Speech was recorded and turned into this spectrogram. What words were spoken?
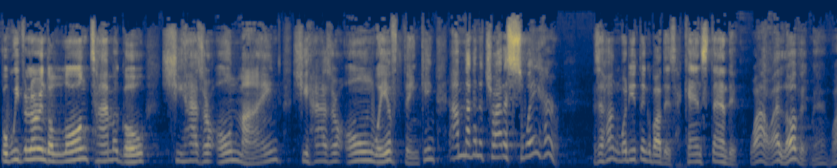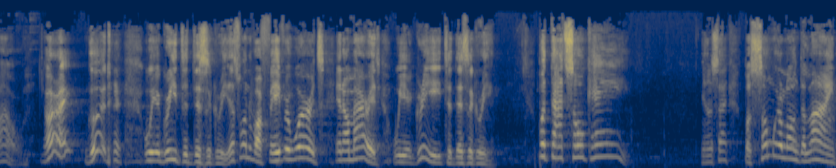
But we've learned a long time ago she has her own mind, she has her own way of thinking. I'm not going to try to sway her. I said, hon, what do you think about this? I can't stand it. Wow, I love it, man. Wow. All right, good. we agreed to disagree. That's one of our favorite words in our marriage. We agree to disagree. But that's okay. You understand? But somewhere along the line,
